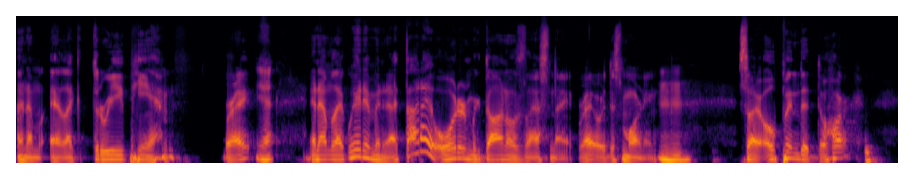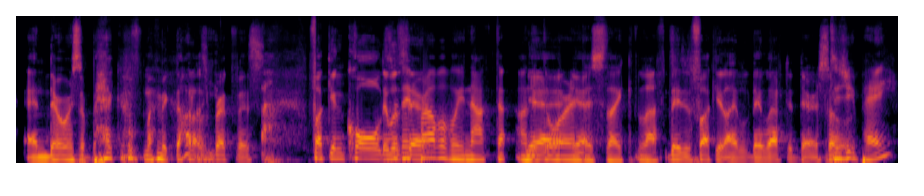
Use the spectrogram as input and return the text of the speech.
and I'm at like 3 p.m., right? Yeah. And I'm like, wait a minute, I thought I ordered McDonald's last night, right? Or this morning. hmm So I opened the door and there was a bag of my McDonald's breakfast. Fucking cold. It So was they there. probably knocked on Yeah, the door and yeah. just like left. they just fuck it. Like, they left it there. So Did you pay?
